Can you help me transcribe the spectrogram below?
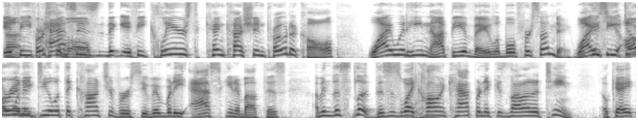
If Uh, he passes, all- the, if he clears the concussion protocol, why would he not be available for Sunday? Why Because is he don't want already to deal with the controversy of everybody asking about this. I mean, this look. This is why Colin Kaepernick is not on a team. Okay,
